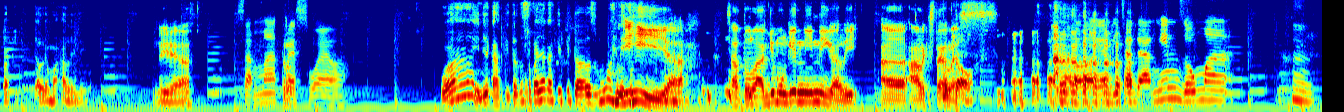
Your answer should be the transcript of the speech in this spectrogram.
Kaki pedalnya mahal ini. iya. sama Creswell. Wah, ini kaki kita tuh sukanya kaki pedal semua ini. iya. Satu lagi mungkin ini kali eh, Alex. Betul. Kalau yang dicadangin Zoma.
